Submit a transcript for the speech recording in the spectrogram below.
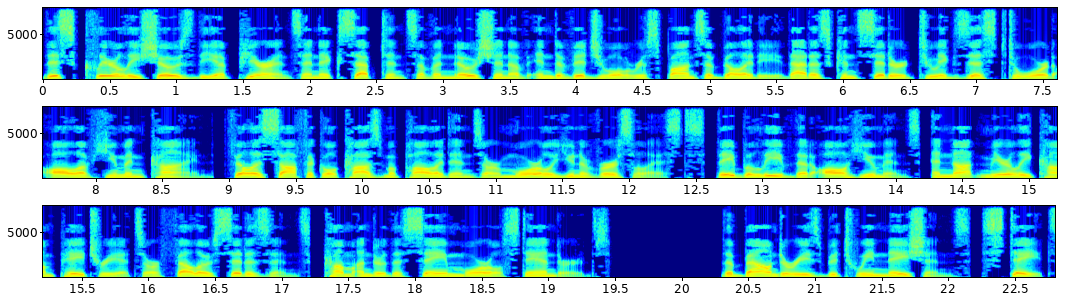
This clearly shows the appearance and acceptance of a notion of individual responsibility that is considered to exist toward all of humankind. Philosophical cosmopolitans are moral universalists, they believe that all humans, and not merely compatriots or fellow citizens, come under the same moral standards. The boundaries between nations, states,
